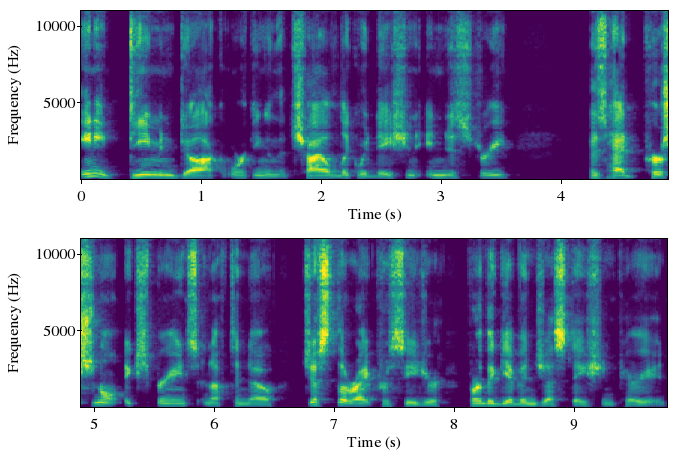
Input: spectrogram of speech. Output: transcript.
Any demon doc working in the child liquidation industry has had personal experience enough to know just the right procedure for the given gestation period,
